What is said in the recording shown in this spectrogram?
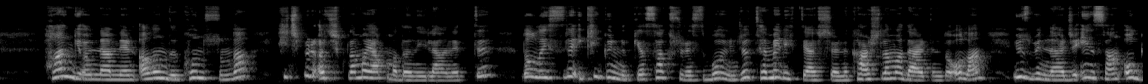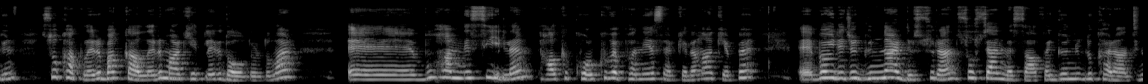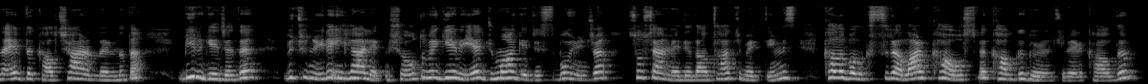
hangi önlemlerin alındığı konusunda hiçbir açıklama yapmadan ilan etti. Dolayısıyla iki günlük yasak süresi boyunca temel ihtiyaçlarını karşılama derdinde olan yüz binlerce insan o gün sokakları, bakkalları, marketleri doldurdular. E, bu hamlesiyle halkı korku ve paniğe sevk eden AKP e, böylece günlerdir süren sosyal mesafe, gönüllü karantina, evde kal çağrılarını da bir gecede bütünüyle ihlal etmiş oldu ve geriye cuma gecesi boyunca sosyal medyadan takip ettiğimiz kalabalık sıralar, kaos ve kavga görüntüleri kaldı.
